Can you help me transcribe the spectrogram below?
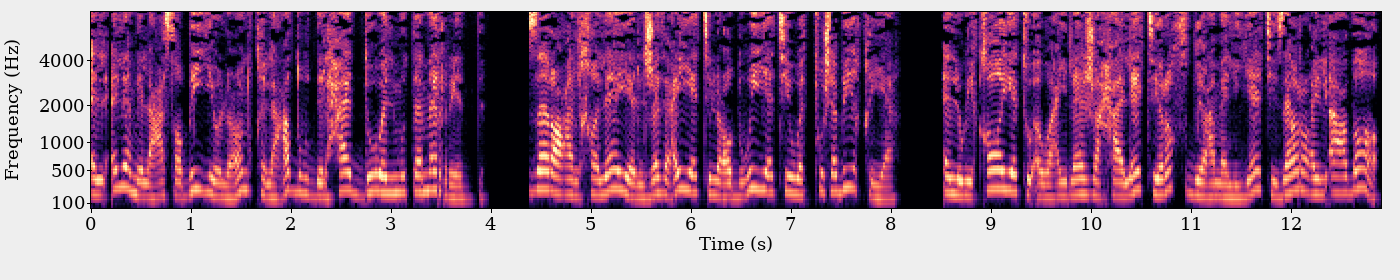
الألم العصبي العنق العضد الحاد والمتمرد. زرع الخلايا الجذعية العضوية والتشبيقية. الوقاية أو علاج حالات رفض عمليات زرع الأعضاء.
